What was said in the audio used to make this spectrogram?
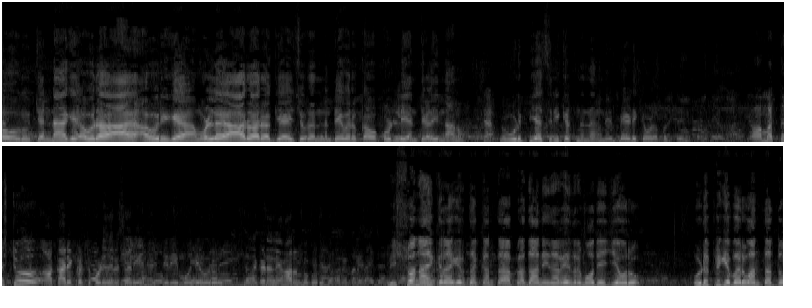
ಅವರು ಚೆನ್ನಾಗಿ ಅವರ ಆ- ಅವರಿಗೆ ಒಳ್ಳೆ ಆರು ಆರೋಗ್ಯ ಐಶ್ವರ್ಯವನ್ನು ದೇವರು ಕೊಡಲಿ ಅಂತೇಳಿ ನಾನು ಉಡುಪಿಯ ಶ್ರೀಕೃಷ್ಣನಲ್ಲಿ ಬೇಡಿಕೆ ಒಳಪಡ್ತೇನೆ ಮತ್ತಷ್ಟು ಆ ಕಾರ್ಯಕರ್ತರು ಕೂಡ ಸರ್ ಏನು ಹೇಳ್ತೀರಿ? ಮೋದಿ ಅವರು ಜನಗಣನೆ ಆರಂಭಗೊಂಡಿದ್ದಾರೆ ವಿಶ್ವ ನಾಯಕರಾಗಿರ್ತಕ್ಕಂಥ ಪ್ರಧಾನಿ ನರೇಂದ್ರ ಮೋದಿಜಿಯವರು ಉಡುಪಿಗೆ ಬರುವಂಥದ್ದು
